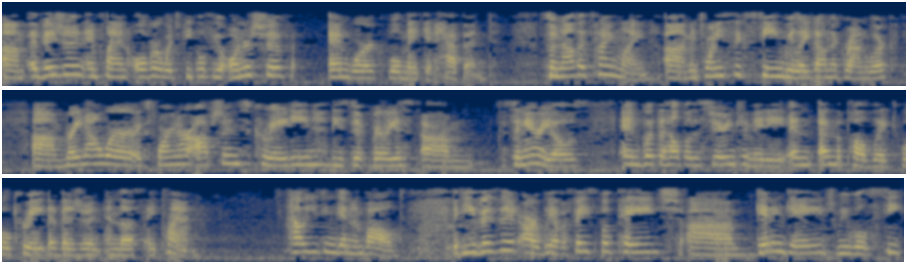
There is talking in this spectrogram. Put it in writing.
A vision and plan over which people feel ownership and work will make it happen. So now the timeline. Um, in 2016, we laid down the groundwork. Um, right now, we're exploring our options, creating these various um, scenarios and with the help of the steering committee and, the public, we'll create a vision and thus a plan. How you can get involved. If you visit our, we have a Facebook page, get engaged. We will seek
